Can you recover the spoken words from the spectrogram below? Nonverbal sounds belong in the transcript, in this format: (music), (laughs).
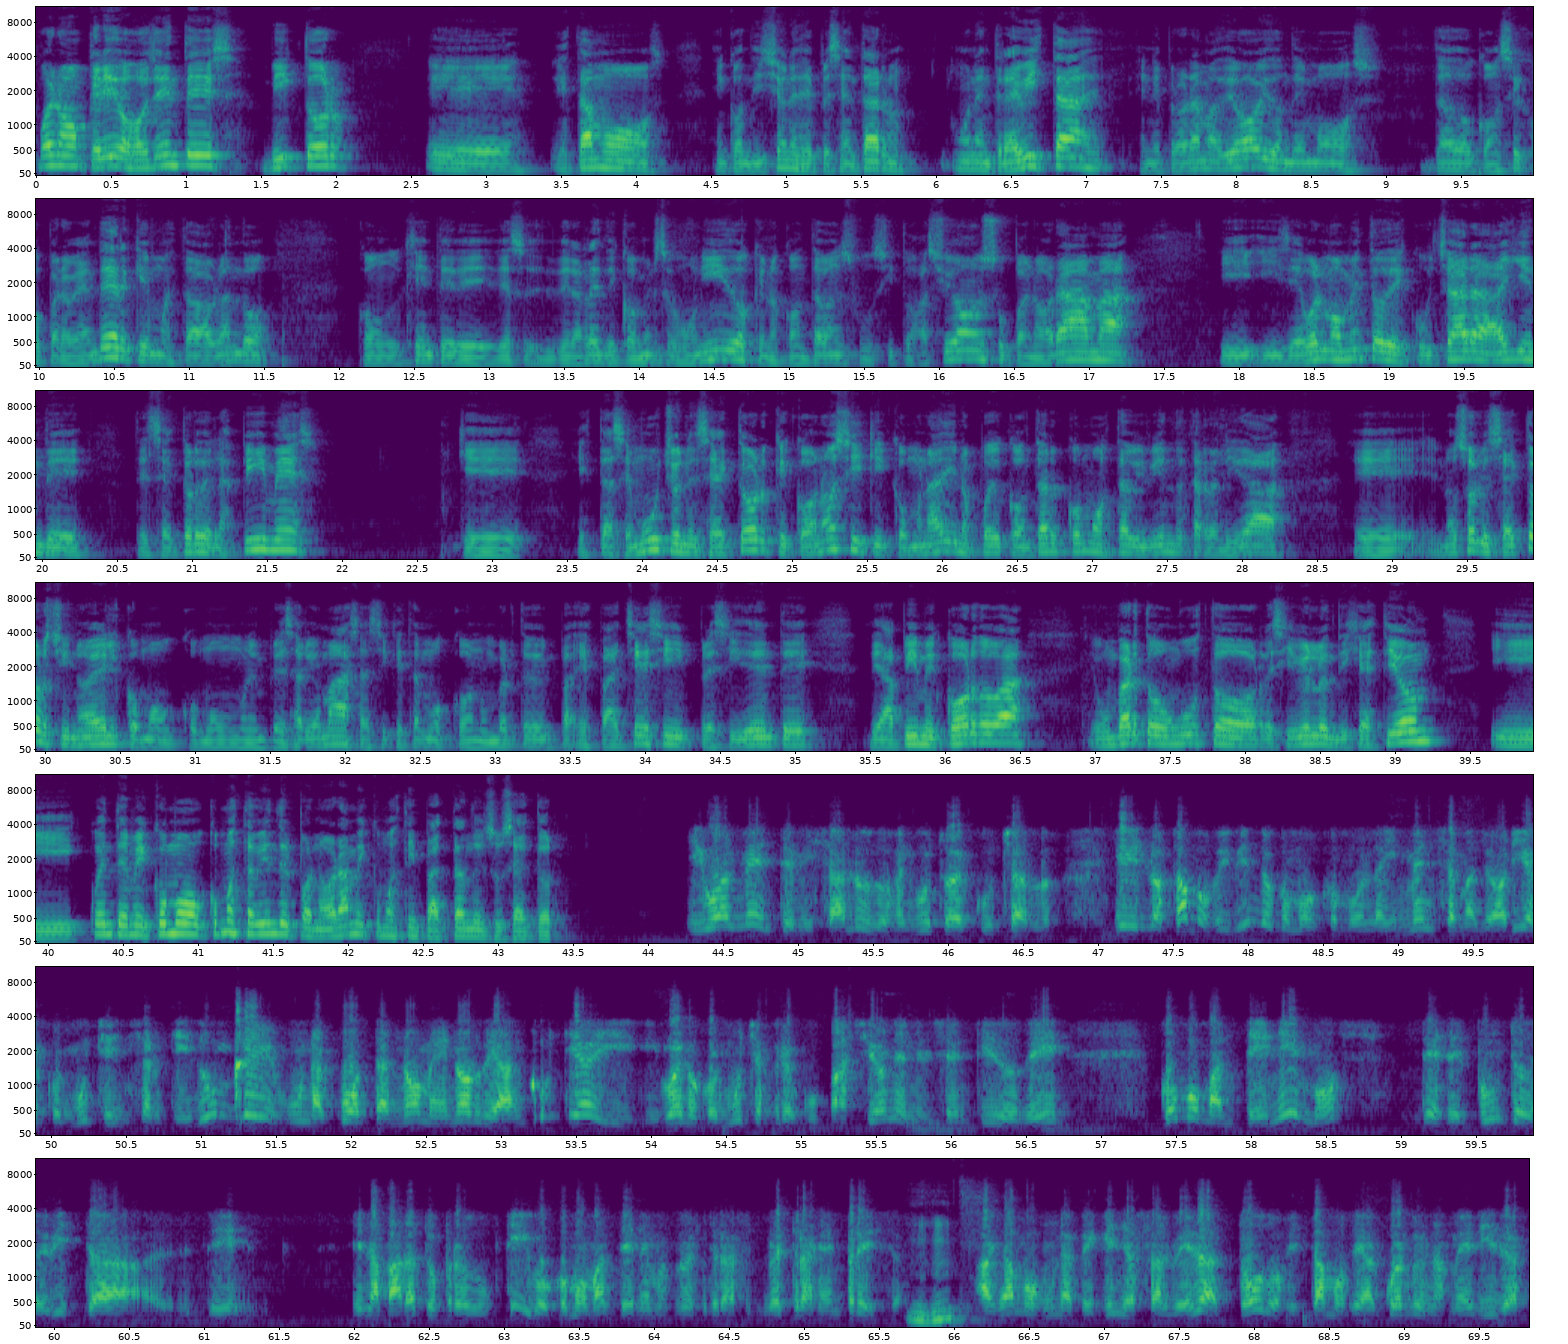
Bueno, queridos oyentes, Víctor, eh, estamos en condiciones de presentar una entrevista en el programa de hoy donde hemos dado consejos para vender, que hemos estado hablando con gente de, la red de Comercios Unidos que nos contaban su situación, su panorama, y, llegó el momento de escuchar a alguien del sector de las pymes, que está hace mucho en el sector, que conoce y que como nadie nos puede contar cómo está viviendo esta realidad, eh, no solo el sector, sino él como, como un empresario más. Así que estamos con Humberto Spachesi, presidente de APIME Córdoba. Humberto, un gusto recibirlo en digestión y cuénteme cómo, cómo está viendo el panorama y cómo está impactando en su sector. Igualmente, mis saludos, el gusto de escucharlo. Eh, lo estamos viviendo como, como la inmensa mayoría, con mucha incertidumbre, una cuota no menor de angustia y, y bueno, con mucha preocupación en el sentido de cómo mantenemos desde el punto de vista de, el aparato productivo, cómo mantenemos nuestras, nuestras empresas. Hagamos una pequeña salvedad, todos estamos de acuerdo en las medidas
